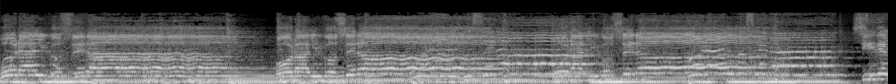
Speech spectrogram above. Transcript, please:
por algo será. Por algo será. Por algo será. Si de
